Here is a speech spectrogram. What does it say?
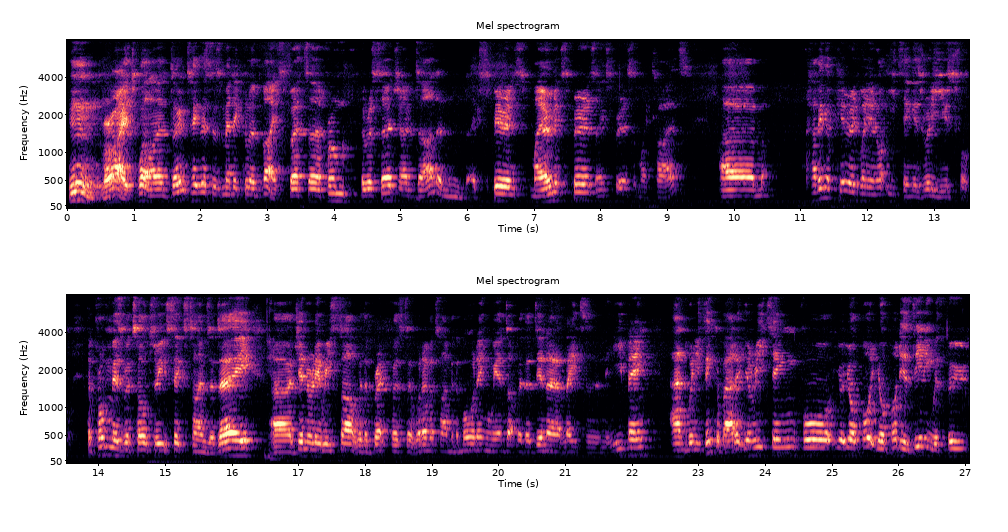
Mm, right. Well, don't take this as medical advice, but uh, from the research I've done and experience, my own experience and experience of my clients, um, having a period when you're not eating is really useful. The problem is we're told to eat six times a day. Yeah. Uh, generally, we start with a breakfast at whatever time in the morning. We end up with a dinner later in the evening. And when you think about it, you're eating for your your body. Your body is dealing with food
